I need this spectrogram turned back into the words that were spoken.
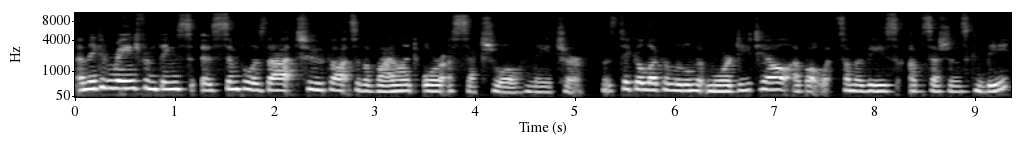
And they can range from things as simple as that to thoughts of a violent or a sexual nature. Let's take a look a little bit more detail about what some of these obsessions can be.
